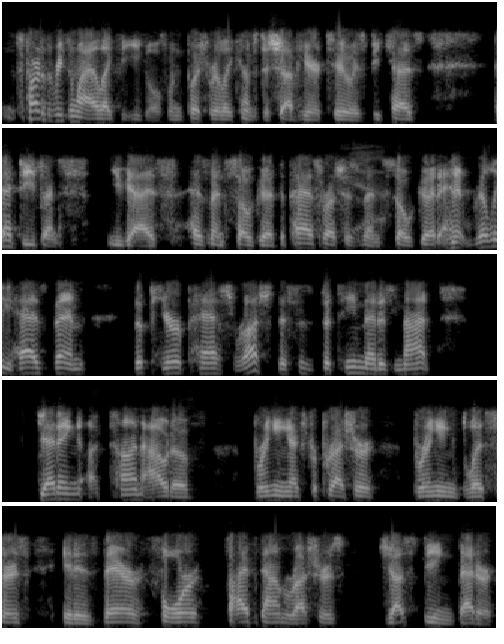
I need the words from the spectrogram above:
it's part of the reason why I like the Eagles when push really comes to shove here too, is because that defense, you guys, has been so good. The pass rush has been so good, and it really has been the pure pass rush. This is the team that is not getting a ton out of bringing extra pressure, bringing blitzers. It is their four, five down rushers just being better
